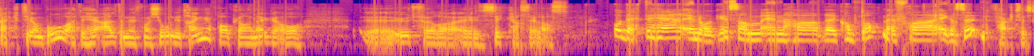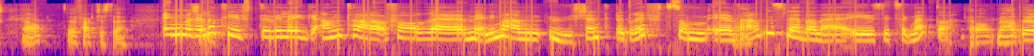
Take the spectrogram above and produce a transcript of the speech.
riktig om bord. At de har all den informasjonen de trenger for å planlegge og uh, utføre en sikker seilas. Og dette her er noe som en har kommet opp med fra Egersund? Faktisk, ja. Det er faktisk det. En relativt, vil jeg anta, for uh, menigmann ukjent bedrift som er verdensledende i sitt segment? da? Ja, vi hadde,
